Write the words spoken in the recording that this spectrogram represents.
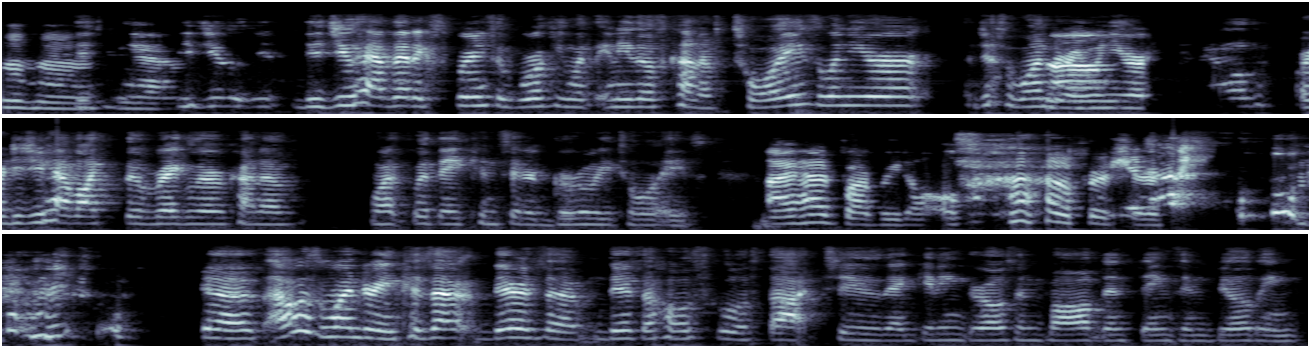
Mm-hmm, did you, yeah. Did you did you have that experience of working with any of those kind of toys when you're just wondering um, when you're a child, or did you have like the regular kind of what what they consider girly toys. I had Barbie dolls for sure. Yes, I was wondering because there's a there's a whole school of thought too that getting girls involved in things in building,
